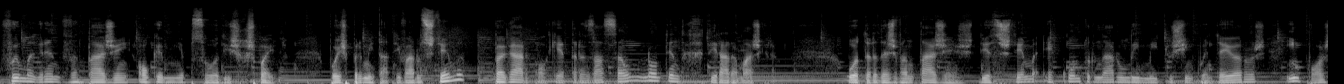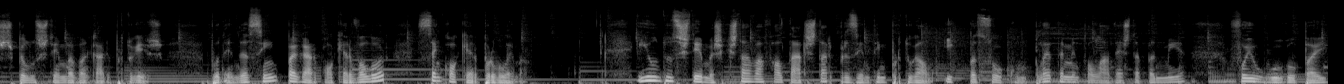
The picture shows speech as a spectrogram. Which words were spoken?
foi uma grande vantagem ao que a minha pessoa diz respeito, pois permite ativar o sistema, pagar qualquer transação, não tendo que retirar a máscara. Outra das vantagens desse sistema é contornar o limite dos 50 euros impostos pelo sistema bancário português, podendo assim pagar qualquer valor sem qualquer problema. E um dos sistemas que estava a faltar estar presente em Portugal e que passou completamente ao lado desta pandemia foi o Google Pay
